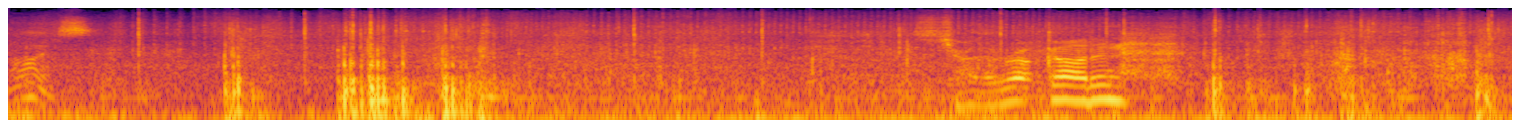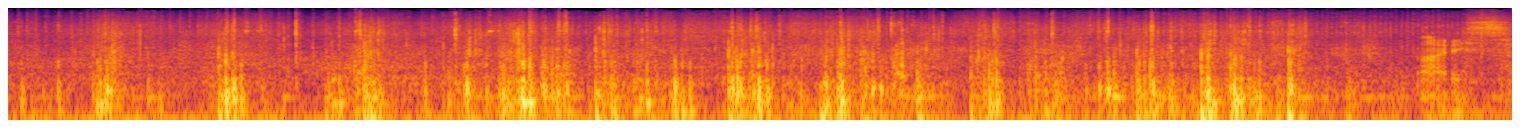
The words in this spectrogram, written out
Nice. Let's try the rock garden. Nice.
